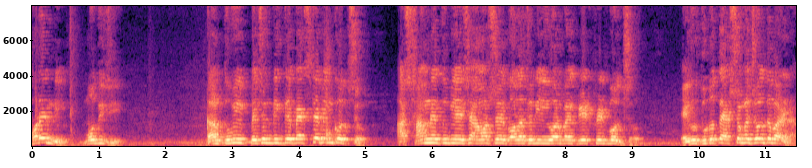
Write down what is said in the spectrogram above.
ধরেননি মোদিজি। কারণ তুমি পেছন দিক দিয়ে ব্যাকস্টেপিং করছ, আর সামনে তুমি এসে আমার সঙ্গে গলা চড়িয়ে you are my great friend বলছো। এগুলো দুটো তো একসঙ্গে চলতে পারে না।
